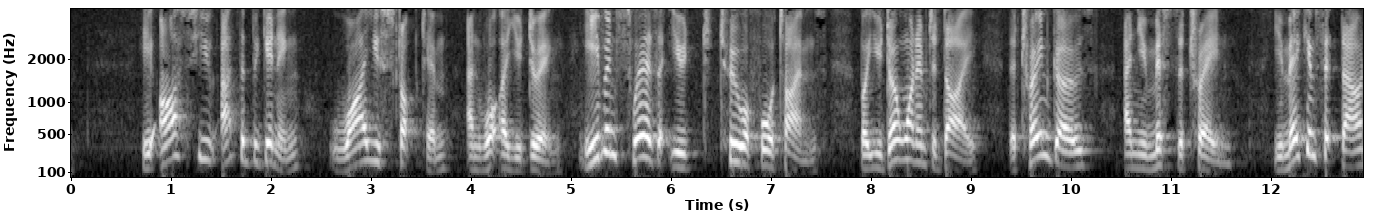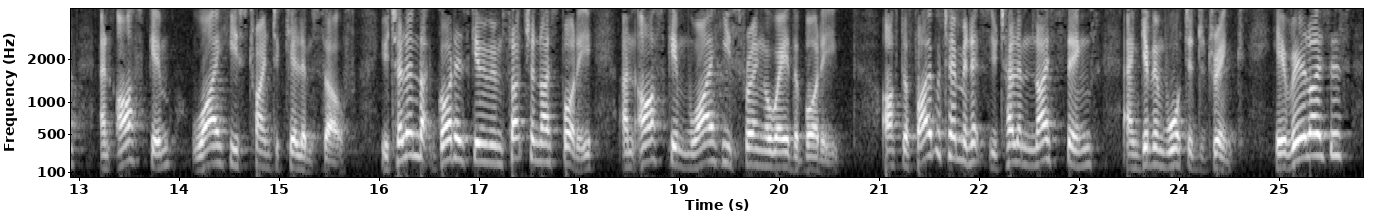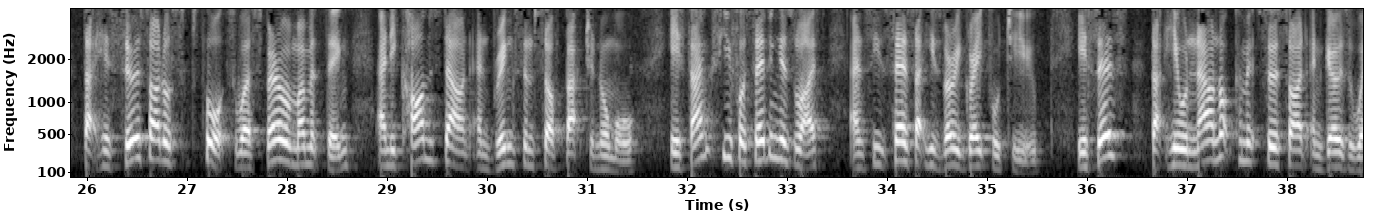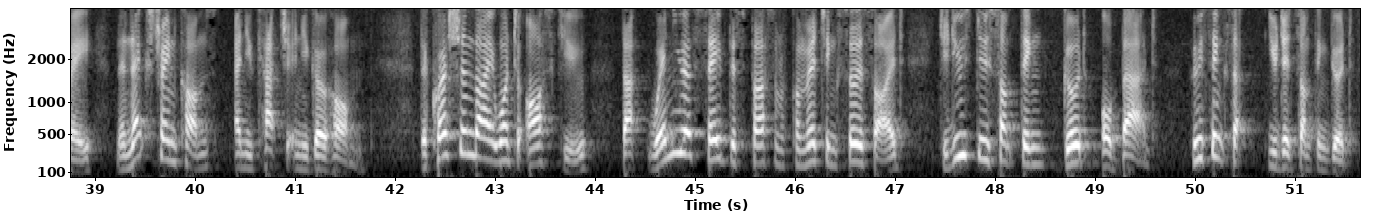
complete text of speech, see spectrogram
He asks you at the beginning why you stopped him and what are you doing. He even swears at you t- two or four times, but you don't want him to die. The train goes and you miss the train. You make him sit down and ask him why he's trying to kill himself. You tell him that God has given him such a nice body and ask him why he's throwing away the body. After five or ten minutes, you tell him nice things and give him water to drink. He realizes that his suicidal thoughts were a spur of a moment thing and he calms down and brings himself back to normal. He thanks you for saving his life and he says that he's very grateful to you. He says that he will now not commit suicide and goes away. The next train comes and you catch it and you go home. The question that I want to ask you that when you have saved this person from committing suicide, did you do something good or bad? Who thinks that you did something good?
